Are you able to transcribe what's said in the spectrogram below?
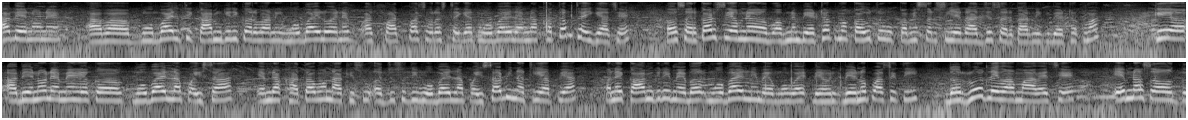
આ બહેનોને આવા મોબાઈલથી કામગીરી કરવાની, મોબાઈલો એને પાંચ પાંચ વર્ષ થઈ ગયા, મોબાઈલ એમના ખતમ થઈ ગયા છે. હવે સરકારશ્રી અમને અમને બેઠકમાં કહ્યું હતું, કમિશનરશ્રીએ રાજ્ય સરકારની બેઠકમાં કે આ બહેનોને અમે એક મોબાઈલના પૈસા એમના ખાતામાં નાખીશું. હજુ સુધી મોબાઈલના પૈસા બી નથી આપ્યા અને કામગીરી મેબ- મોબાઈલની બહેનો પાસેથી દરરોજ લેવામાં આવે છે. એમના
